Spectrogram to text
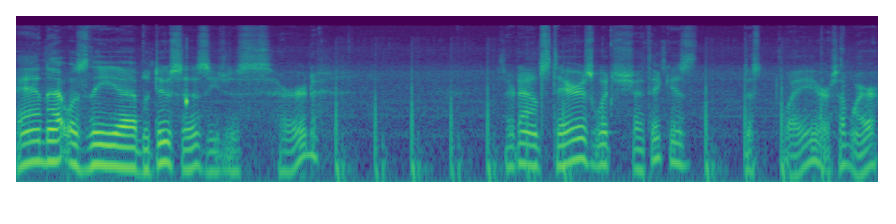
And that was the uh, Medusas you just heard. They're downstairs, which I think is this way or somewhere.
